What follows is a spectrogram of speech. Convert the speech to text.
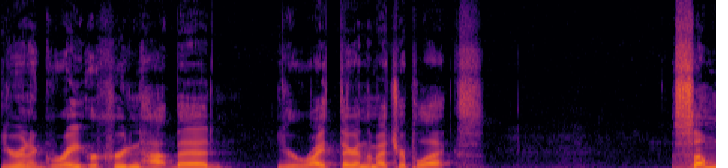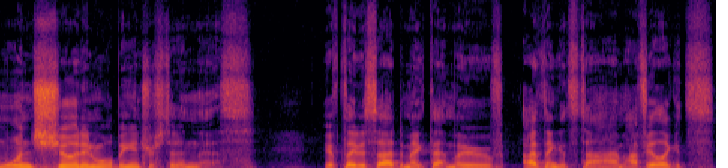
You're in a great recruiting hotbed. You're right there in the Metroplex. someone should and will be interested in this if they decide to make that move. I think it's time. I feel like it's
